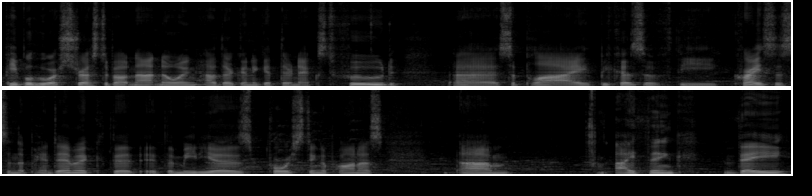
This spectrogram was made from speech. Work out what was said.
people who are stressed about not knowing how they're going to get their next food uh, supply because of the crisis and the pandemic that the media is foisting upon us, um, I think they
